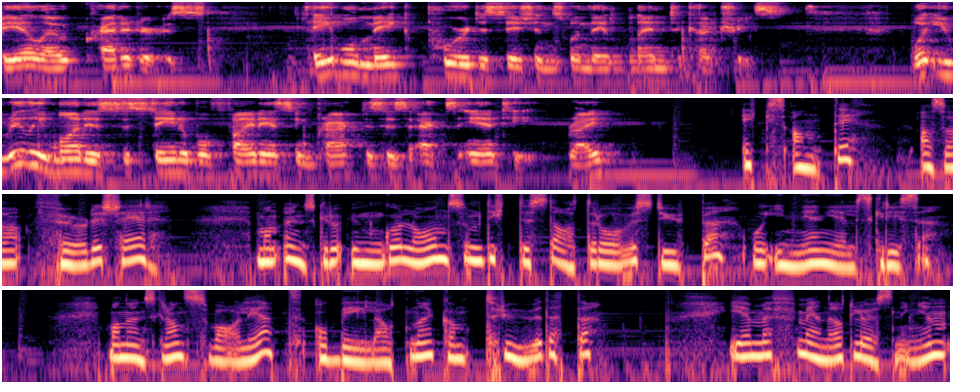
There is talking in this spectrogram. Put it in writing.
bail out creditors, they will make poor decisions when they lend to countries. What you really want is sustainable financing practices ex ante, right? Ex anti, altså før det skjer. Man ønsker å unngå lån som dytter stater over stupet og inn i en gjeldskrise. Man ønsker ansvarlighet, og bailoutene kan true dette. IMF mener at løsningen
